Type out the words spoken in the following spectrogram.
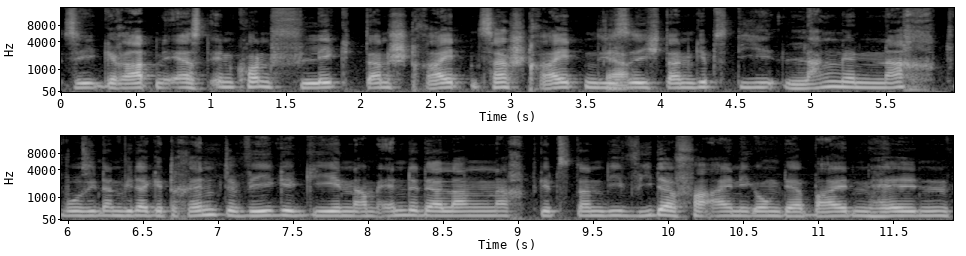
sie geraten erst in Konflikt, dann streiten, zerstreiten sie ja. sich, dann gibt es die lange Nacht, wo sie dann wieder getrennte Wege gehen. Am Ende der langen Nacht gibt es dann die Wiedervereinigung der beiden Helden.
